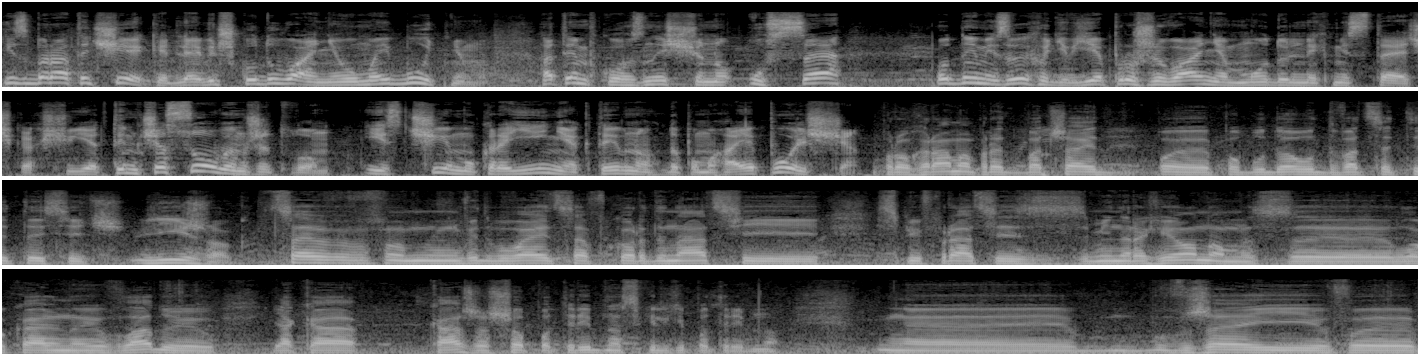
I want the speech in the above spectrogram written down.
і збирати чеки для відшкодування у майбутньому. А тим, в кого знищено усе. Одним із виходів є проживання в модульних містечках, що є тимчасовим житлом, і з чим Україні активно допомагає Польща. Програма передбачає е, побудову 20 тисяч ліжок. Це відбувається в координації співпраці з Мінрегіоном, з е, локальною владою, яка каже, що потрібно, скільки потрібно. Е, Вже і в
